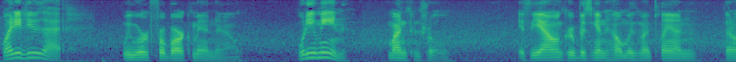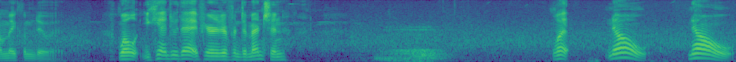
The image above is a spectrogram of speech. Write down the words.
Why do you do that? We work for Barkman now. What do you mean? Mind control. If the Allen group isn't going to help me with my plan, then I'll make them do it. Well, you can't do that if you're in a different dimension. What? No! No!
